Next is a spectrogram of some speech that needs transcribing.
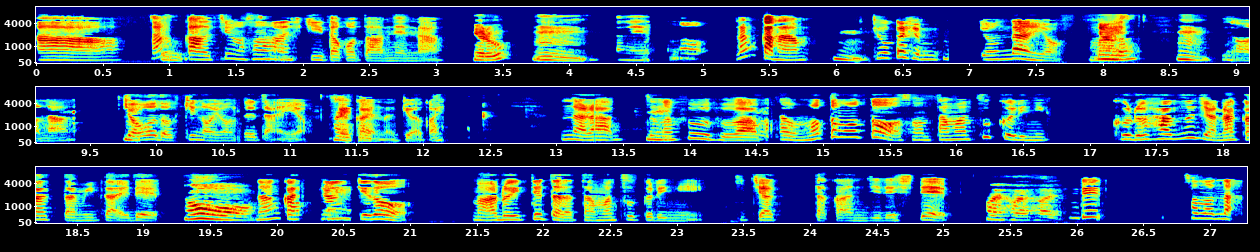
ああ、なんかうちもその話聞いたことあんねんな。やろ？うん。あね、その、なんかな、うん。教科書読んだんよ。や前なうん。のな。ちょうど昨日読んでたんよ。はい社会の教科書。なら、その夫婦は、多分もともと、その玉作りに来るはずじゃなかったみたいで。なんか知らんけど、まあ歩いてたら玉作りに来ちゃった感じでして、はいはいはい。で、そのな、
